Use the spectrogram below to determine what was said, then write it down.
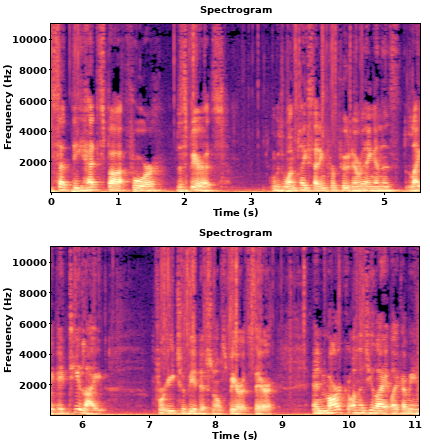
set the head spot for the spirits with one place setting for food and everything, and then light a tea light for each of the additional spirits there. And mark on the tea light, like I mean,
